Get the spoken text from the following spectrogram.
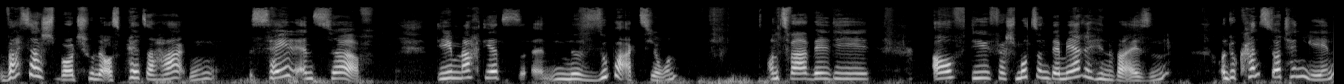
Wassersportschule aus Pelzerhaken Sail and Surf. Die macht jetzt äh, eine super Aktion. Und zwar will die auf die Verschmutzung der Meere hinweisen. Und du kannst dorthin gehen,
